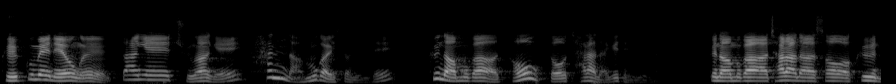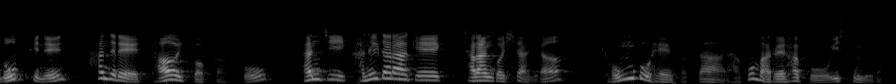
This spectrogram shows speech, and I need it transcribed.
그 꿈의 내용은 땅의 중앙에 한 나무가 있었는데 그 나무가 더욱 더 자라나게 됩니다. 그 나무가 자라나서 그 높이는 하늘에 닿을 것 같고 단지 가늘다랗게 자란 것이 아니라 견고해졌다라고 말을 하고 있습니다.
